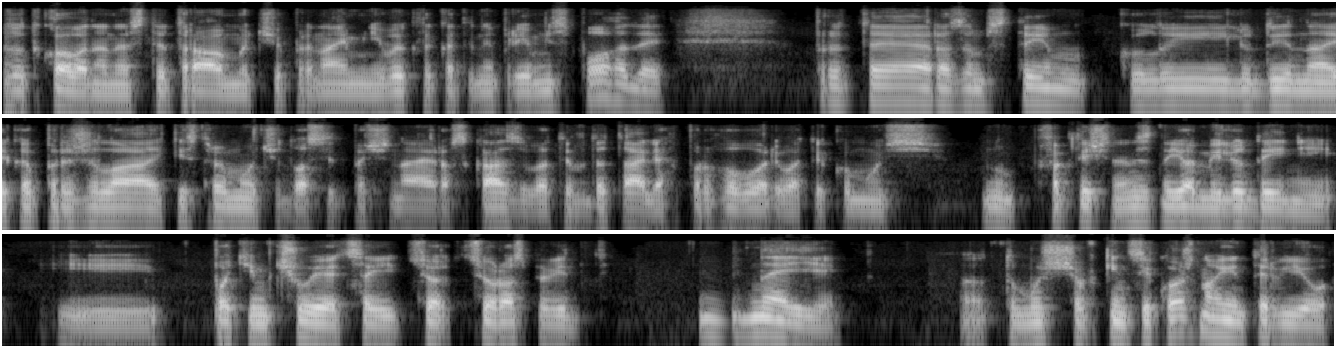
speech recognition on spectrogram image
додатково нанести травму чи принаймні викликати неприємні спогади. Проте разом з тим, коли людина, яка пережила якийсь травмуючий досвід, починає розказувати в деталях, проговорювати комусь, ну фактично незнайомій людині, і потім чує цей цю, цю розповідь від неї, тому що в кінці кожного інтерв'ю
